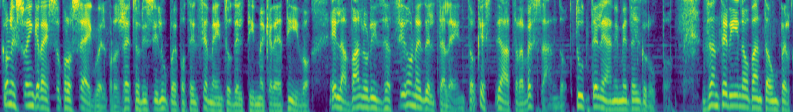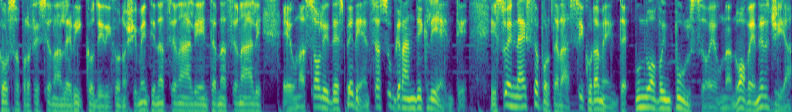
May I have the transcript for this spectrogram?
Con il suo ingresso prosegue il progetto di sviluppo e potenziamento del team creativo e la valorizzazione del talento che sta attraversando tutte le anime del gruppo. Zanterino vanta un percorso professionale ricco di riconoscimenti nazionali e internazionali e una solida esperienza su grandi clienti. Il suo innesto porterà sicuramente un nuovo impulso e una nuova energia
